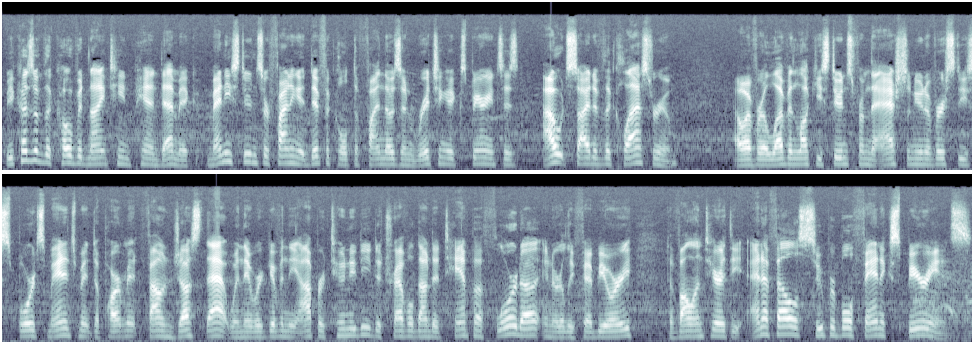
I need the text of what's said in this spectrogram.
Because of the COVID-19 pandemic, many students are finding it difficult to find those enriching experiences outside of the classroom. However, 11 lucky students from the Ashland University Sports Management Department found just that when they were given the opportunity to travel down to Tampa, Florida in early February to volunteer at the NFL Super Bowl fan experience.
